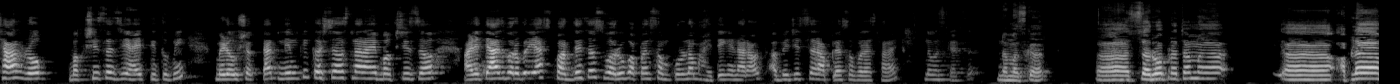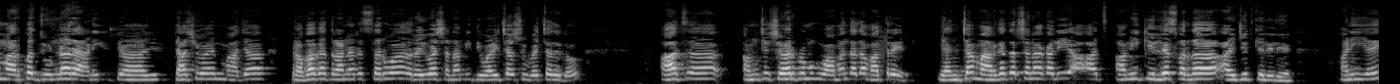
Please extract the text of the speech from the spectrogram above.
छान रोख बक्षिसं जी आहेत ती तुम्ही मिळवू शकतात. नेमकी कसं असणार आहे बक्षिसं? आणि त्याचबरोबर या स्पर्धेचं स्वरूप आपण संपूर्ण माहिती घेणार आहोत. अभिजित सर आपल्यासोबत असणार आहे. नमस्कार सर. नमस्कार. सर्वप्रथम आपल्या मार्फत जुळणाऱ्या आणि त्याशिवाय माझ्या प्रभागात राहणाऱ्या सर्व रहिवाशांना मी दिवाळीच्या शुभेच्छा देतो. आज आमचे शहर प्रमुख वामनदादा म्हात्रे यांच्या मार्गदर्शनाखाली आज आम्ही किल्ले स्पर्धा आयोजित केलेली आहे. आणि हे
